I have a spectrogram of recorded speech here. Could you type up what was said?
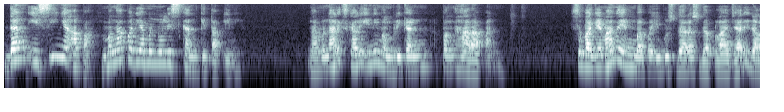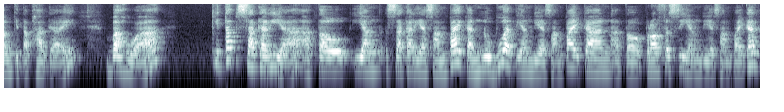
Dan isinya apa? Mengapa dia menuliskan kitab ini? Nah, menarik sekali ini memberikan pengharapan. Sebagaimana yang Bapak Ibu Saudara sudah pelajari dalam kitab Hagai, bahwa kitab Sakaria atau yang Sakaria sampaikan, nubuat yang dia sampaikan atau profesi yang dia sampaikan,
